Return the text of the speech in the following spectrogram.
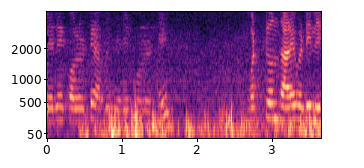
ಬೇರೆ ಕ್ವಾಲಿಟಿ ಅದು ಬೇರೆ ಕ್ವಾಲಿಟಿ ಒಟ್ಟು ಒಂದು ದಾಳಿ ಹೊಡಿಲಿ.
